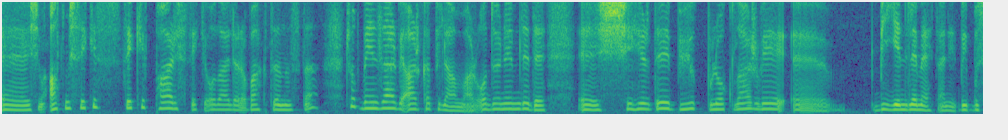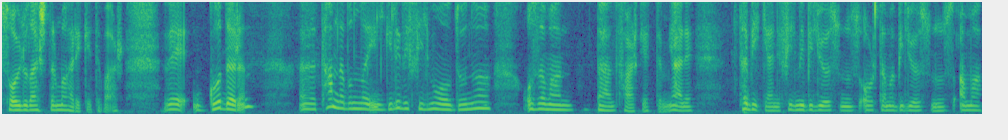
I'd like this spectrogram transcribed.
E, şimdi 68'teki Paris'teki olaylara baktığınızda çok benzer bir arka plan var. O dönemde de e, şehirde büyük bloklar ve e, bir yenileme, hani bir, bir soylulaştırma hareketi var. Ve Godard'ın e, tam da bununla ilgili bir filmi olduğunu o zaman ben fark ettim. Yani tabii ki yani filmi biliyorsunuz, ortamı biliyorsunuz ama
